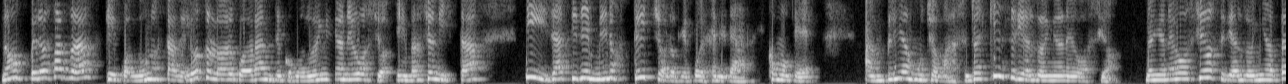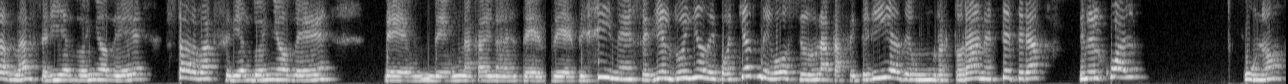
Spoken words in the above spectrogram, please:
¿no? Pero es verdad que cuando uno está del otro lado del cuadrante como dueño de negocio e inversionista, y ya tiene menos techo lo que puede generar. Es como que amplía mucho más. Entonces, ¿quién sería el dueño de negocio? Dueño de negocio sería el dueño de Turner, sería el dueño de Starbucks, sería el dueño de, de, una cadena de, de, cine, sería el dueño de cualquier negocio, de una cafetería, de un restaurante, etcétera, en el cual uno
